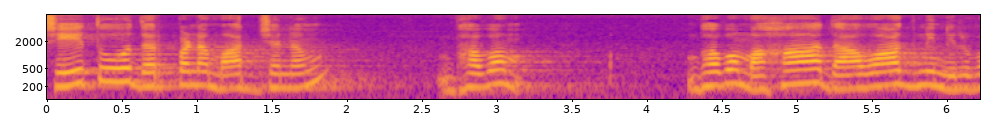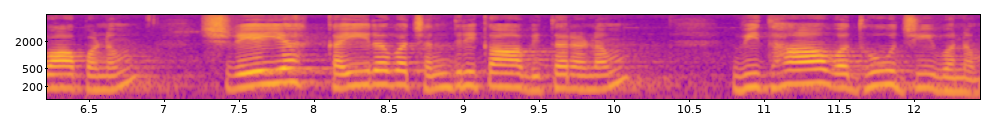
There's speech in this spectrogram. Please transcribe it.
చేతో దర్పణ మార్జనం భవం భవ మహాదావాగ్ని నిర్వాపణం శ్రేయ కైరవ చంద్రికా వితరణం విధావధూ జీవనం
